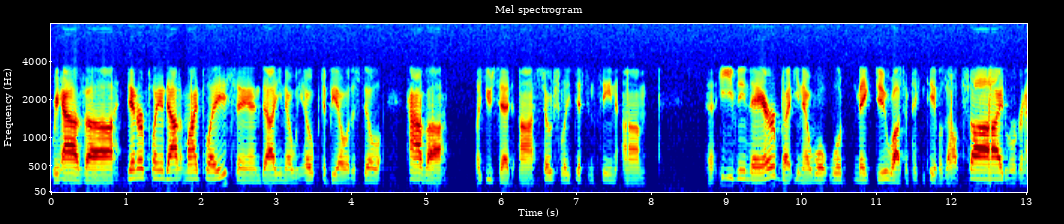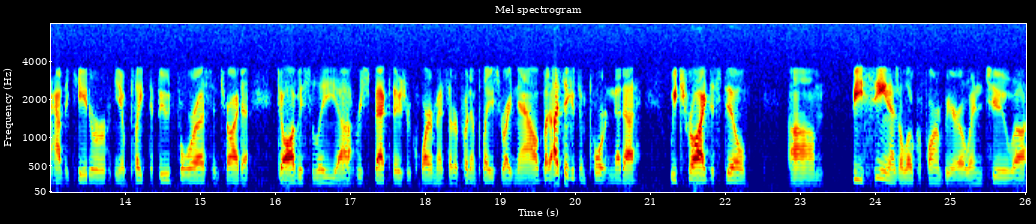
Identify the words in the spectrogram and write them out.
we have uh, dinner planned out at my place, and uh, you know we hope to be able to still have a, like you said, uh, socially distancing um, uh, evening there. But you know we'll we'll make do while some picking tables outside. We're going to have the caterer you know plate the food for us and try to to obviously uh, respect those requirements that are put in place right now. But I think it's important that uh, we try to still um, be seen as a local farm bureau and to uh,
